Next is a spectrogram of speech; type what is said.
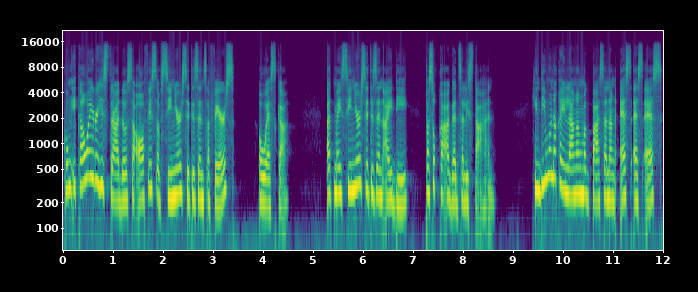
Kung ikaw ay rehistrado sa Office of Senior Citizens Affairs, OSCA, at may Senior Citizen ID, pasok ka agad sa listahan. Hindi mo na kailangang magpasa ng SSS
